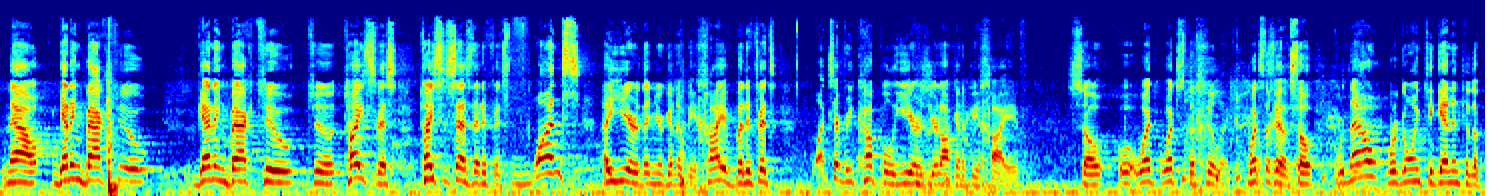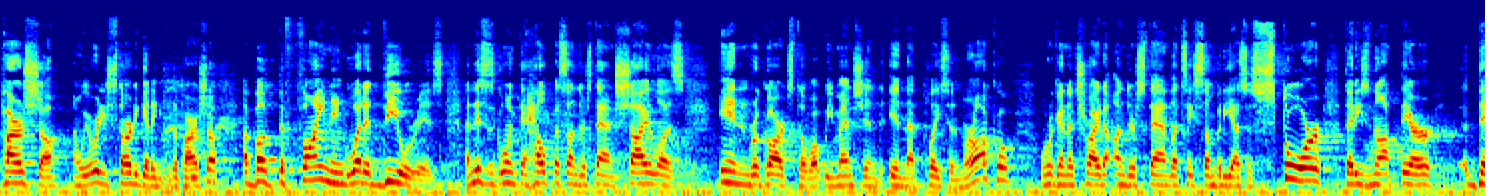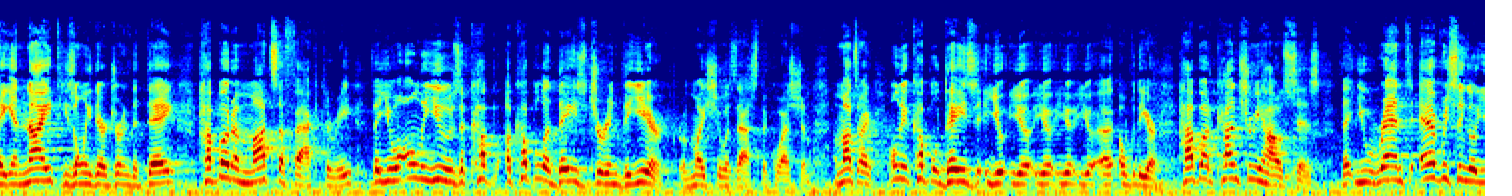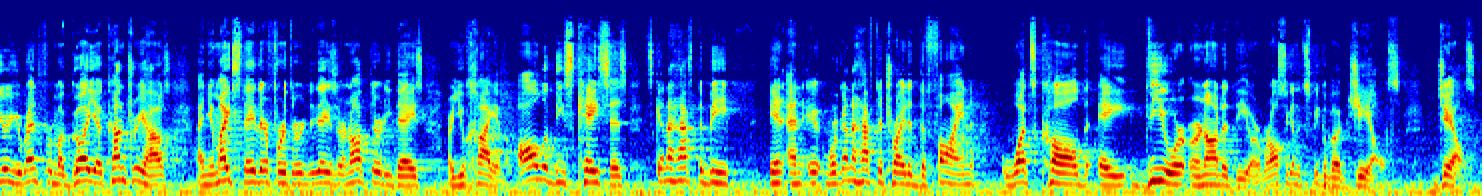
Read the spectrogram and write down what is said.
now getting back to getting back to to Taisvis, Taisvis says that if it's once a year, then you're going to be chayiv. But if it's once every couple years, you're not going to be chayiv. So what, what's the chilik? What's the chilik? So we're- now we're going to get into the parsha, and we already started getting into the parsha about defining what a diur is, and this is going to help us understand shilas in regards to what we mentioned in that place in Morocco. We're going to try to understand. Let's say somebody has a store that he's not there day and night; he's only there during the day. How about a matzah factory that you only use a couple a couple of days during the year? Rav Moshe was asked the question. A matzah only a couple of days you, you, you, you, uh, over the year. How about country houses that you rent every single year? You rent from a goya country house, and you might stay there for thirty days or not thirty days. Are you chayiv? All of these cases, it's going to have to be. In, and it, we're going to have to try to define what's called a dior or not a dior. We're also going to speak about jails. Jails.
